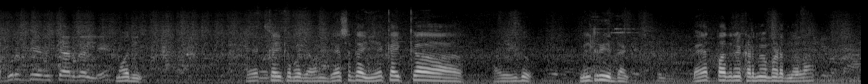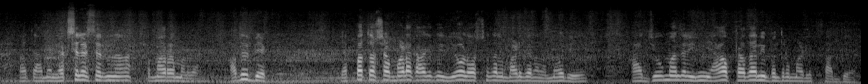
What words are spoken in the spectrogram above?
ಅಭಿವೃದ್ಧಿ ವಿಚಾರದಲ್ಲಿ ಮೋದಿ ಏಕೈಕ ಮೋದಿ ಅವನ ದೇಶದ ಏಕೈಕ ಅದು ಇದು ಮಿಲ್ಟ್ರಿ ಇದ್ದಂಗೆ. ಭಯೋತ್ಪಾದನೆ ಕಡಿಮೆ ಮಾಡಿದ್ನಲ್ಲ, ಮತ್ತು ಆಮೇಲೆ ನಕ್ಸಲರ್ಸರನ್ನ ಸಮಾರಂಭ ಮಾಡಿದ. ಅದು ಬೇಕು. ಎಪ್ಪತ್ತು ವರ್ಷ ಮಾಡೋಕ್ಕಾಗಿದ್ದು ಏಳು ವರ್ಷದಲ್ಲಿ ಮಾಡಿದಾರಲ್ಲ ಮೋದಿ, ಆ ಜೀವಮಾನದಲ್ಲಿ ಇನ್ನು ಯಾವ ಪ್ರಧಾನಿ ಬಂದರೂ ಮಾಡಲಿಕ್ಕೆ ಸಾಧ್ಯ ಇಲ್ಲ.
